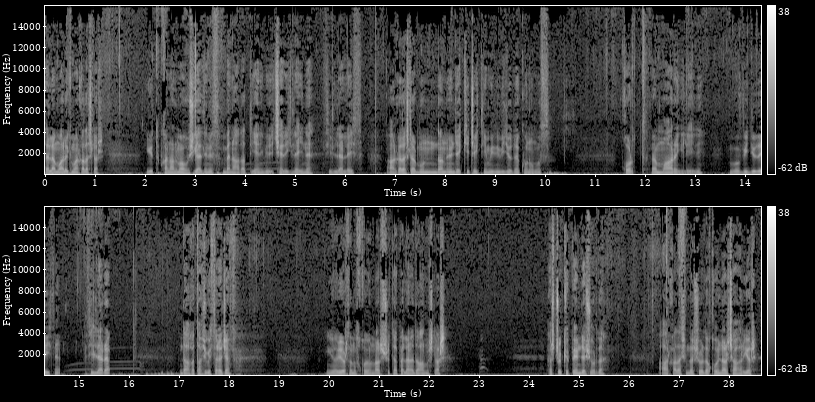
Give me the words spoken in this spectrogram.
Selamun Aleyküm arkadaşlar. YouTube kanalıma hoş geldiniz. Ben Adat yeni bir içerikle yine sizlerleyiz. Arkadaşlar bundan önceki çektiğimiz videoda konumuz kort ve mağara ilgiliydi. Bu videoda ise sizlere dağı taşı göstereceğim. Görüyorsunuz koyunlar şu tepelere dağılmışlar. Hırçok köpeğim de şurada. Arkadaşım da şurada koyunları çağırıyor.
